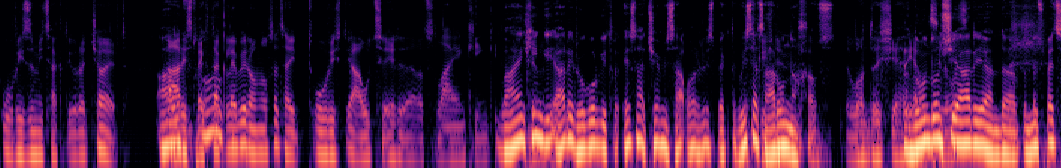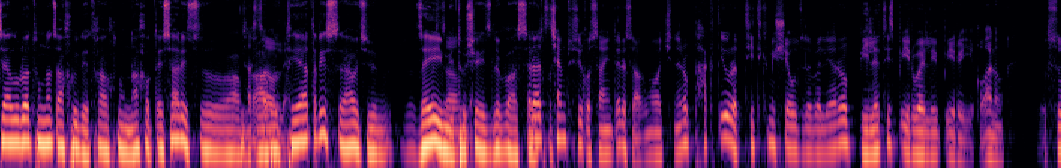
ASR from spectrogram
ტურიზმიც აქტიურად ჩაერთო. არის სპექტაკლები, რომელსაც აი ტურისტი აუცილებლად რაღაც Lion King-ი. Lion King-ი არის როგორ გითხრათ, ესაა ჩემი საყვარელი სპექტაკლი, ვისაც არ უნახავს. ლონდონში არიან. ლონდონში არიან და მე სპეციალურად უნდა წახვიდეთ ხალხო, ნახოთ, ეს არის თეატრის, რა ვიცი, ზეიმი თუ შეიძლება ასე. რაც ჩემთვის იყო საინტერესო აღმოაჩინე, რომ ფაქტიურად თითქმის შეუძლებელია, რომ ბილეთის პირველი პირი იყო. ანუ სუ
